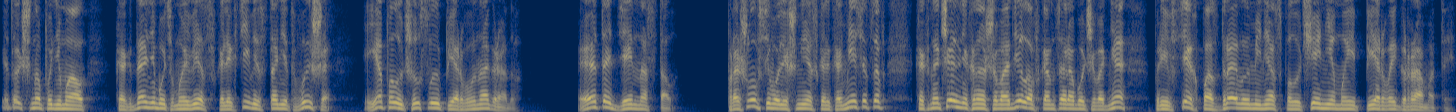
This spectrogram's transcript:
я точно понимал, когда-нибудь мой вес в коллективе станет выше, и я получу свою первую награду. Этот день настал. Прошло всего лишь несколько месяцев, как начальник нашего отдела в конце рабочего дня при всех поздравил меня с получением моей первой грамоты.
